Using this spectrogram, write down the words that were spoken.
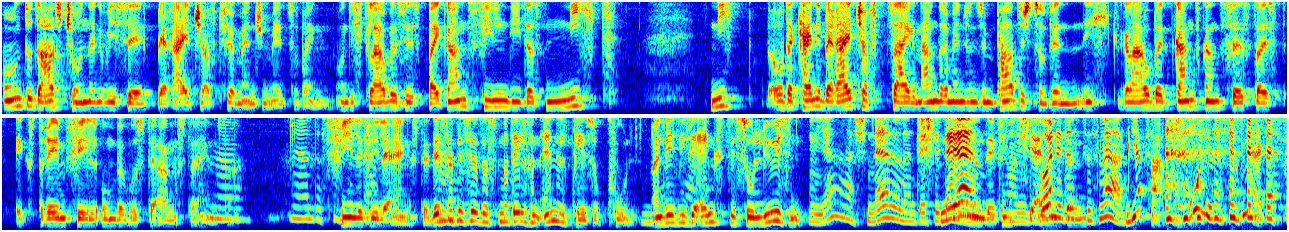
Und du darfst schon eine gewisse Bereitschaft für Menschen mitzubringen. Und ich glaube, es ist bei ganz vielen, die das nicht, nicht oder keine Bereitschaft zeigen, andere Menschen sympathisch zu finden. Ich glaube ganz, ganz fest, da ist extrem viel unbewusste Angst dahinter. ja, das Viele, viele Ängste. Deshalb ist ja das Modell von NLP so cool, weil wir diese Ängste so lösen. Ja, schnell und effizient. Schnell und effizient. ohne dass du es merkst. Ja, ohne dass du es merkst.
